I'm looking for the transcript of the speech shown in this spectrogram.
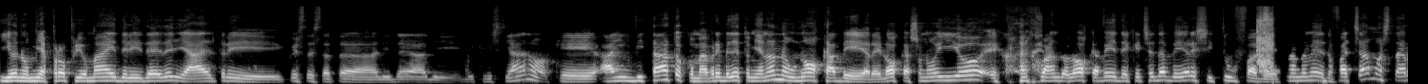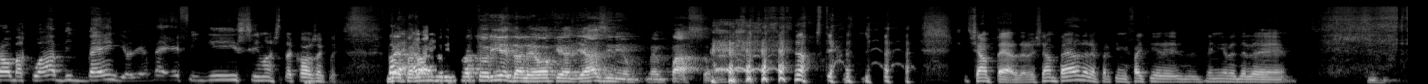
io non mi approprio mai delle idee degli altri. Questa è stata l'idea di, di, Cristiano che ha invitato, come avrebbe detto mia nonna, un'oca a bere. L'oca sono io e quando l'oca vede che c'è da bere si tuffa a bere. Quando mi ha detto facciamo sta roba qua, Big Bang, io dico, beh, è fighissima sta cosa qui. Vabbè, beh, parlando allora... di fattorie, dalle oche agli asini è un, è un passo. Eh? no, stiamo... lasciamo perdere, lasciamo perdere perché mi fai venire delle... Mm-hmm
